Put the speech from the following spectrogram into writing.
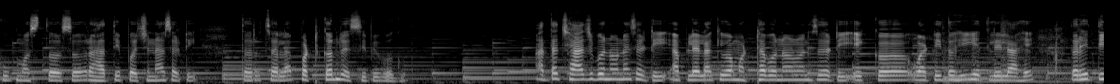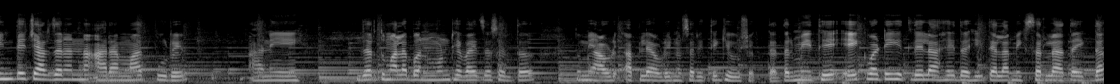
खूप मस्त असं राहते पचनासाठी. तर चला पटकन रेसिपी बघू. आता छाछ बनवण्यासाठी आपल्याला किंवा मठ्ठा बनवण्यासाठी एक वाटी दही घेतलेलं आहे. तर हे तीन ते चार जणांना आरामात पुरेल. आणि जर तुम्हाला बनवून ठेवायचं असेल तर तुम्ही आवड आपल्या आवडीनुसार इथे घेऊ शकता. तर मी इथे एक वाटी घेतलेलं आहे दही. त्याला मिक्सरला आता एकदा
